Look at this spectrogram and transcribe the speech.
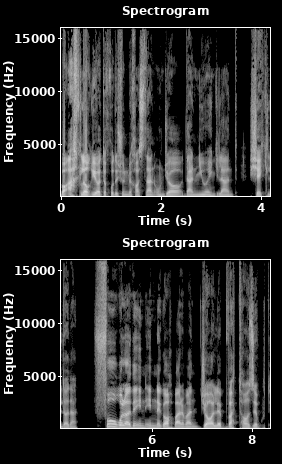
با اخلاقیات خودشون می‌خواستن اونجا در نیو انگلند شکل دادن. فوق العاده این این نگاه برای من جالب و تازه بود.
